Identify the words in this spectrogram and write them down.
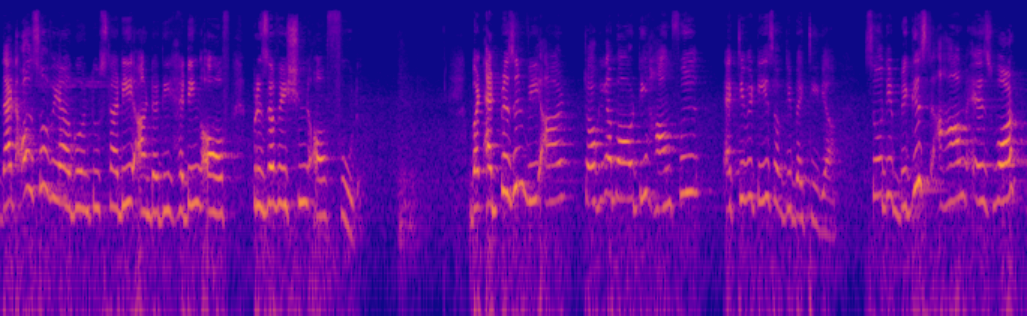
That also we are going to study under the heading of preservation of food. But at present we are talking about the harmful activities of the bacteria. So the biggest harm is what?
